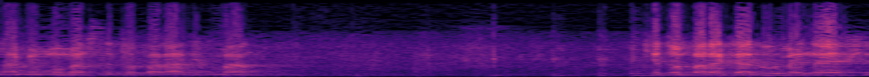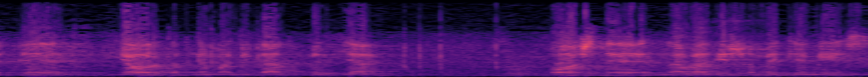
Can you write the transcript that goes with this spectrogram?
να μιμούμαστε το παράδειγμά Του. Και τον παρακαλούμε να έρχεται για όλα τα πνευματικά του παιδιά ώστε να βαδίσουμε κι εμείς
